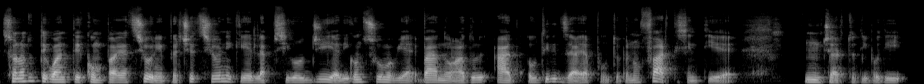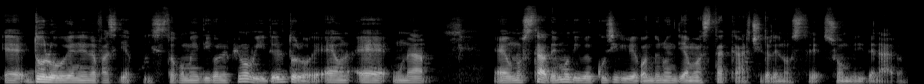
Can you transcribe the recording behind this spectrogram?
Sono tutte quante comparazioni e percezioni che la psicologia di consumo vanno ad utilizzare appunto per non farti sentire un certo tipo di eh, dolore nella fase di acquisto. Come dico nel primo video, il dolore è, un, è, una, è uno stato emotivo in cui si vive quando noi andiamo a staccarci dalle nostre somme di denaro.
